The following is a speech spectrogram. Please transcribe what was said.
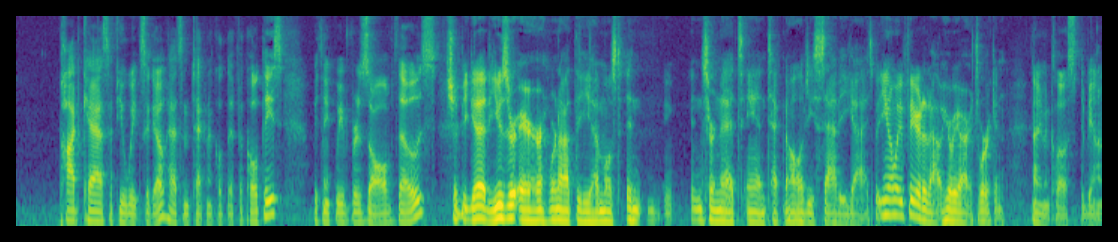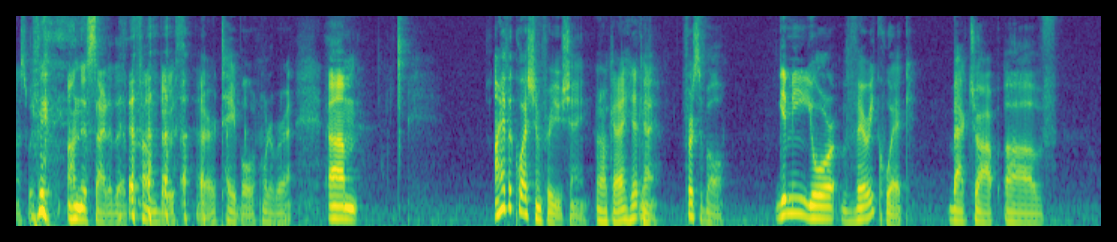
podcast a few weeks ago, had some technical difficulties. We think we've resolved those. Should be good. User error. We're not the uh, most in, internet and technology savvy guys, but you know we figured it out. Here we are. It's working. Not even close, to be honest with you, on this side of the phone booth or table, whatever we're at. Um, I have a question for you, Shane. Okay, hit me. First of all, give me your very quick backdrop of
